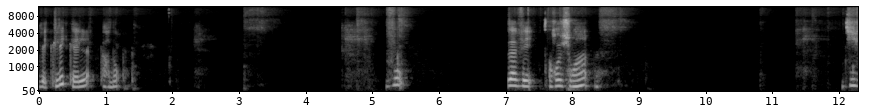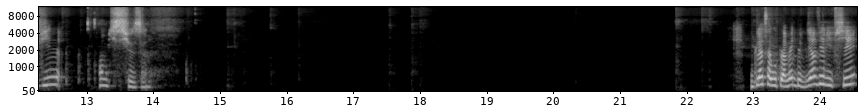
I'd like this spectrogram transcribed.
avec lesquels, pardon, vous avez rejoint divine ambitieuse. Donc là, ça vous permet de bien vérifier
